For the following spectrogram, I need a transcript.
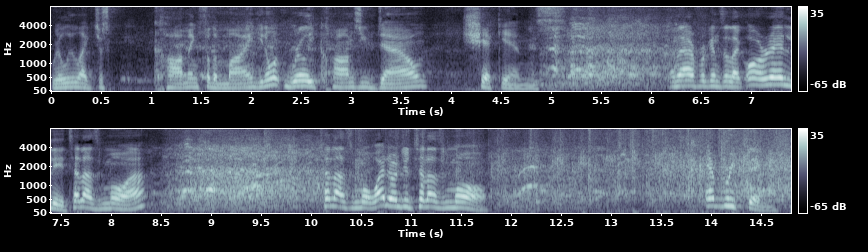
really like just calming for the mind? You know what really calms you down? Chickens. and the Africans are like, oh, really? Tell us more, huh? tell us more. Why don't you tell us more? Everything.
